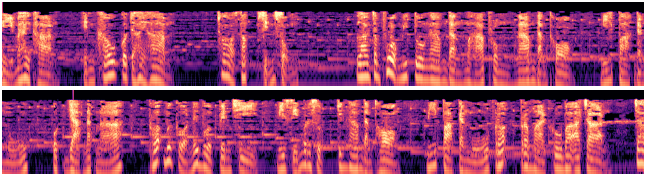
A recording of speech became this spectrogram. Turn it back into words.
นีไม่ให้ทาน เห็นเขาก็จะให้ห้าม ช่อทรัพย์สินสง ลางจำพวกมีตัวงามดังมหาพรหมงามดังทอง มีปากดังหมู อดอยากนักหนา เพราะเมื่อก่อนได้บวชเป็นชี มีศีลบริสุทธิ์จึงงามดังทอง มีปากดังหมู เพราะประมาทครูบาอาจารย์ เจ้า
